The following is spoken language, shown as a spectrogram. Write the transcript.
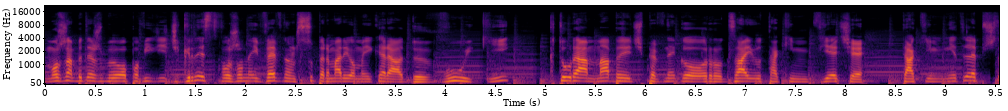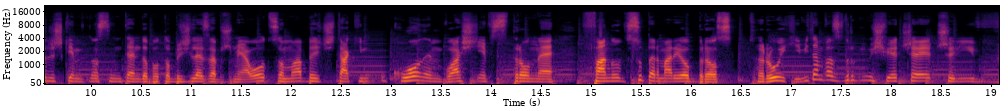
można by też było powiedzieć gry stworzonej wewnątrz Super Mario Makera 2, która ma być pewnego rodzaju takim, wiecie, takim nie tyle psztryszkiem w nos Nintendo, bo to by źle zabrzmiało, co ma być takim ukłonem właśnie w stronę fanów Super Mario Bros. Trójki. Witam was w drugim świecie, czyli w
